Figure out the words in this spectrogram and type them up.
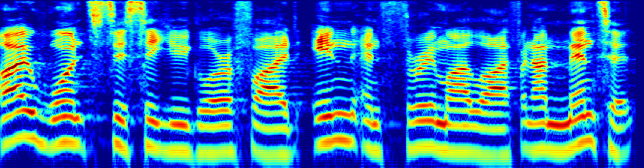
I want to see you glorified in and through my life, and I meant it.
